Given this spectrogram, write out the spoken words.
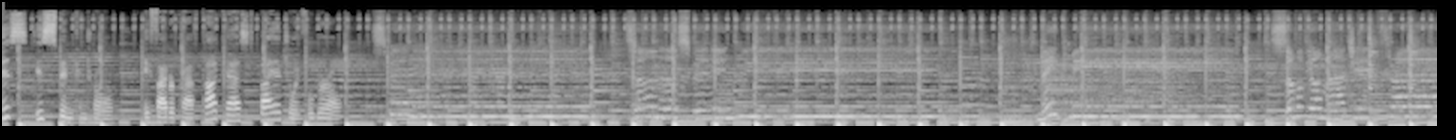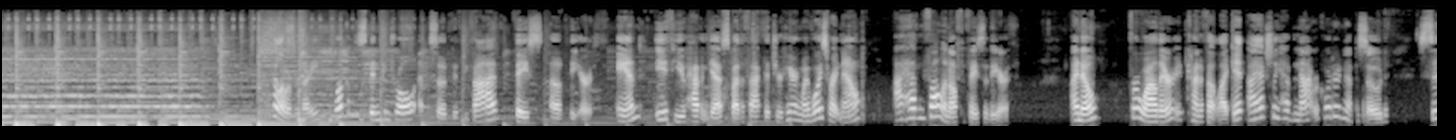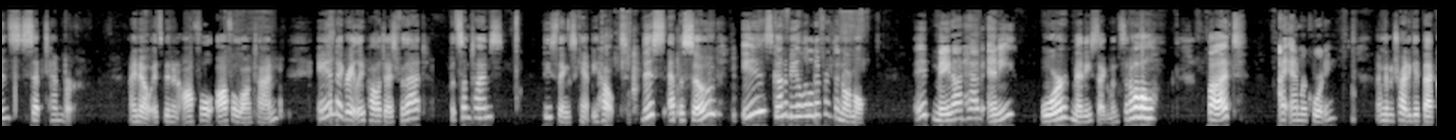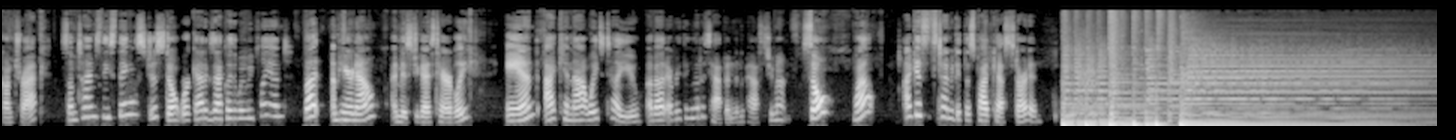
This is Spin Control, a Fibercraft podcast by a joyful girl. Spinning. Hello, everybody. Welcome to Spin Control, episode 55 Face of the Earth. And if you haven't guessed by the fact that you're hearing my voice right now, I haven't fallen off the face of the earth. I know, for a while there, it kind of felt like it. I actually have not recorded an episode since September. I know, it's been an awful, awful long time, and I greatly apologize for that, but sometimes these things can't be helped. This episode is going to be a little different than normal. It may not have any or many segments at all, but I am recording. I'm going to try to get back on track. Sometimes these things just don't work out exactly the way we planned. But I'm here now. I missed you guys terribly. And I cannot wait to tell you about everything that has happened in the past two months. So, well, I guess it's time to get this podcast started.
